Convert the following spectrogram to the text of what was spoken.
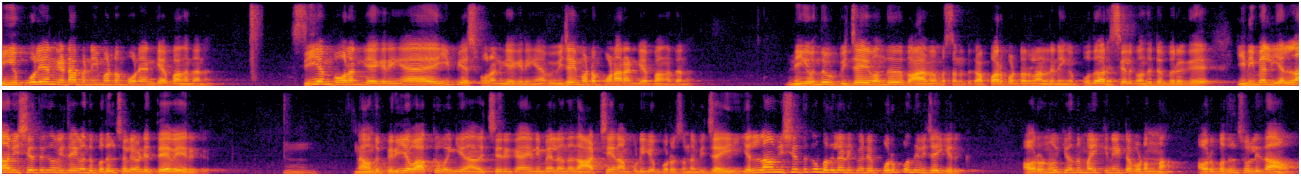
நீங்கள் போலியான்னு கேட்டால் இப்போ நீ மட்டும் போனியான்னு கேட்பாங்க தானே. சிஎம் போலன்னு கேக்குறீங்க இபிஎஸ் போலன்னு கேக்குறீங்க அப்ப விஜய் மட்டும் போனாரான்னு கேட்பாங்க தானே. நீங்க வந்து விஜய் வந்து விமர்சனத்துக்கு அப்பாற்பட்டவர்லாம் இல்லை. நீங்க பொது அரசியலுக்கு வந்துட்ட பிறகு இனிமேல் எல்லா விஷயத்துக்கும் விஜய் வந்து பதில் சொல்ல வேண்டிய தேவை இருக்கு. ம். நான் வந்து பெரிய வாக்கு வங்கி நான் வச்சிருக்கேன். இனிமேல் வந்து அந்த ஆட்சியை நான் பிடிக்க போற சொன்ன விஜய் எல்லா விஷயத்துக்கும் பதில் அளிக்க வேண்டிய பொறுப்பு வந்து விஜய்க்கு இருக்கு. அவரை நோக்கி வந்து மைக்கு நீட்டப்படும் தான். அவர் பதில் சொல்லி தான் ஆகும்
